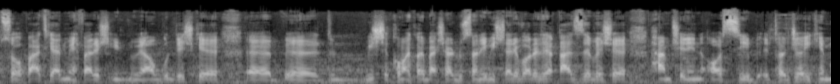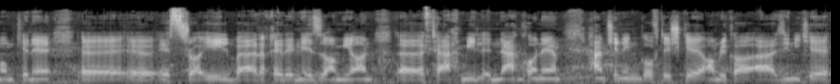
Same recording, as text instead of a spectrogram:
صحبت کرد. محورش این بودش که بیشتر کمک های بشردوستانه بیشتری وارد غزه بشه. همچنین آسیب تا جایی که ممکنه اسرائیل بر غیر نظامیان تحمیل نکنه. همچنین گفتش که آمریکا از اینی که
